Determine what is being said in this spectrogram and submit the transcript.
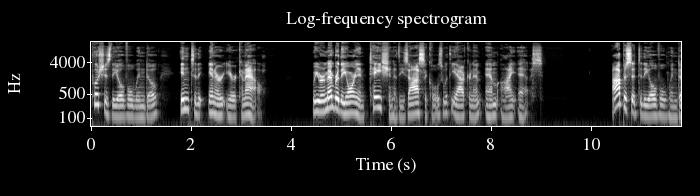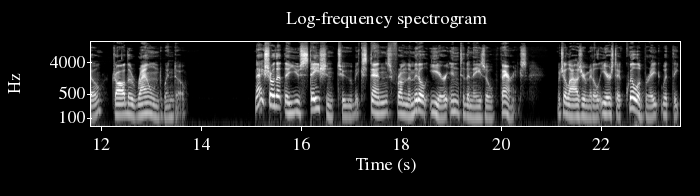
pushes the oval window into the inner ear canal. We remember the orientation of these ossicles with the acronym MIS. Opposite to the oval window, draw the round window. Next, show that the eustachian tube extends from the middle ear into the nasopharynx, which allows your middle ears to equilibrate with the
